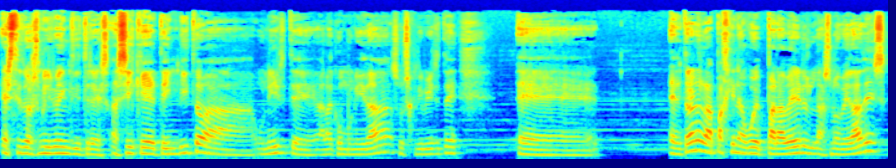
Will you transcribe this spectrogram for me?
este 2023. Así que te invito a unirte a la comunidad, suscribirte, eh, entrar a la página web para ver las novedades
